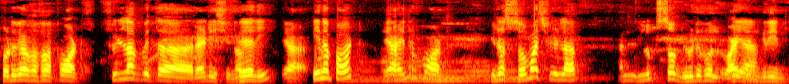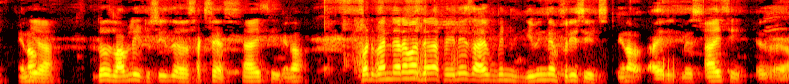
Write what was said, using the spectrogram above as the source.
photograph of a pot filled up with uh, radish. You know. Really? Yeah. In a pot? Yeah, in a pot. It was so much filled up and it looked so beautiful, white Yeah. and green. You know. Yeah. It was lovely to see the success. I see. you know. But when wherever there are failures, I have been giving them free seeds. You know, I replace I see. uh,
